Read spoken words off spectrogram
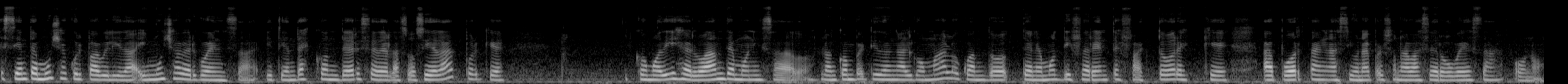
siente mucha culpabilidad y mucha vergüenza y tiende a esconderse de la sociedad porque, como dije, lo han demonizado, lo han convertido en algo malo cuando tenemos diferentes factores que aportan a si una persona va a ser obesa o no.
